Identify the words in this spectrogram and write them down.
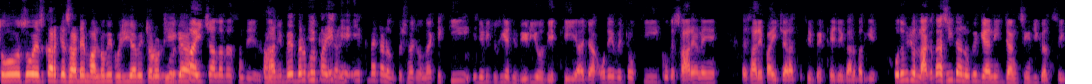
ਤੋ ਸੋ ਇਸ ਕਰਕੇ ਸਾਡੇ ਮਨ ਨੂੰ ਵੀ ਖੁਸ਼ੀ ਆ ਵੀ ਚਲੋ ਠੀਕ ਹੈ ਭਾਈਚਾਰਾ ਦਾ ਸੰਦੇਸ਼। ਹਾਂਜੀ ਬਿਲਕੁਲ ਇੱਕ ਭਾਈ ਇੱਕ- ਮੈਂ ਤੁਹਾਨੂੰ ਪੁੱਛਣਾ ਚਾਹੁੰਦਾ ਕਿ ਕੀ ਜਿਹੜੀ ਤੁਸੀਂ ਅੱਜ ਵੀਡੀਓ ਵੇਖੀ ਆ ਜਾਂ ਉਹਦੇ ਵਿੱਚੋਂ ਕੀ ਕਿਉਂਕਿ ਸਾਰਿਆਂ ਨੇ ਸਾਰੇ ਭਾਈਚਾਰਾ ਤੁਸੀਂ ਬੈਠੇ ਜੇ ਗੱਲਬਾਤ ਕੀ ਉਹਦੇ ਵਿੱਚੋਂ ਲੱਗਦਾ ਸੀ ਤੁਹਾਨੂੰ ਕਿ ਗਿਆਨੀ ਜੰਗ ਸਿੰਘ ਜੀ ਗਲਤ ਸੀ?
